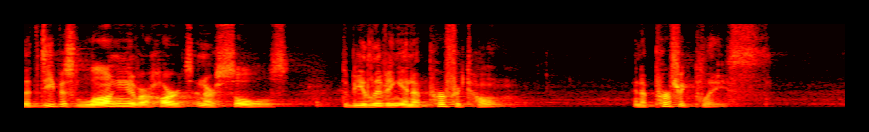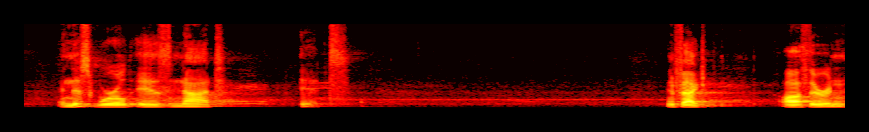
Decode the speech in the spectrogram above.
the deepest longing of our hearts and our souls to be living in a perfect home, in a perfect place. And this world is not it. In fact, author and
